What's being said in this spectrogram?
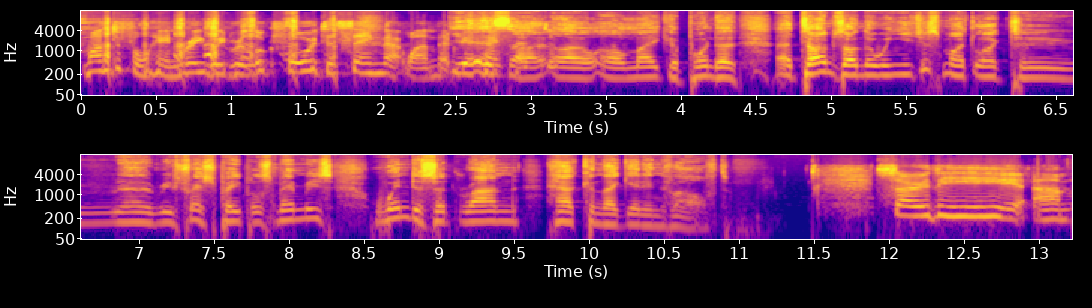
wonderful, Henry. We'd look forward to seeing that one. That'd yes, I, will I'll make a point. At uh, times on the wing, you just might like to uh, refresh people's memories. When does it run? How can they get involved? Involved? So the um,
